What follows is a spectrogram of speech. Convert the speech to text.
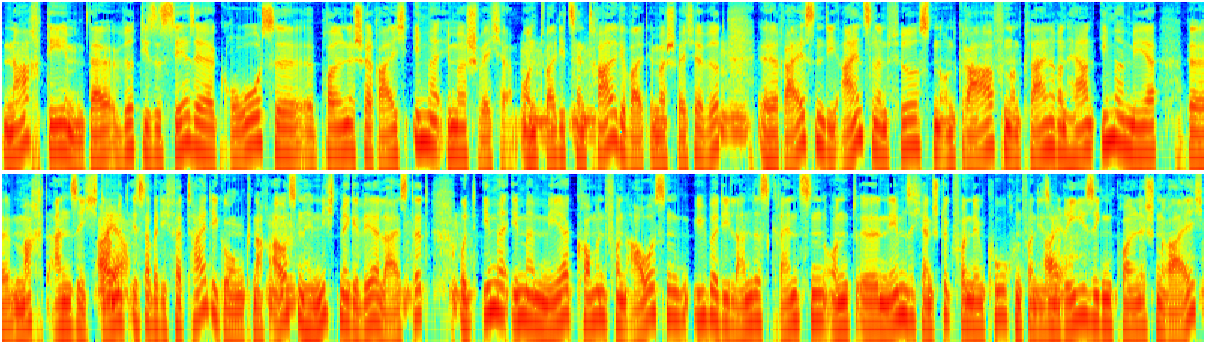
nachdem, da wird dieses sehr, sehr große äh, polnische Reich immer, immer schwächer. Mhm. Und weil die Zentralgewalt immer schwächer wird, mhm. äh, reißen die einzelnen Fürsten und Grafen und kleineren Herren immer mehr äh, Macht an sich. Ah, Damit ja. ist aber die Verteidigung nach mhm. außen hin nicht mehr gewährleistet. Mhm. Und immer, immer mehr kommen von außen über die Landesgrenzen und äh, nehmen sich ein Stück von dem Kuchen, von diesem ah, ja. riesigen polnischen Reich.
